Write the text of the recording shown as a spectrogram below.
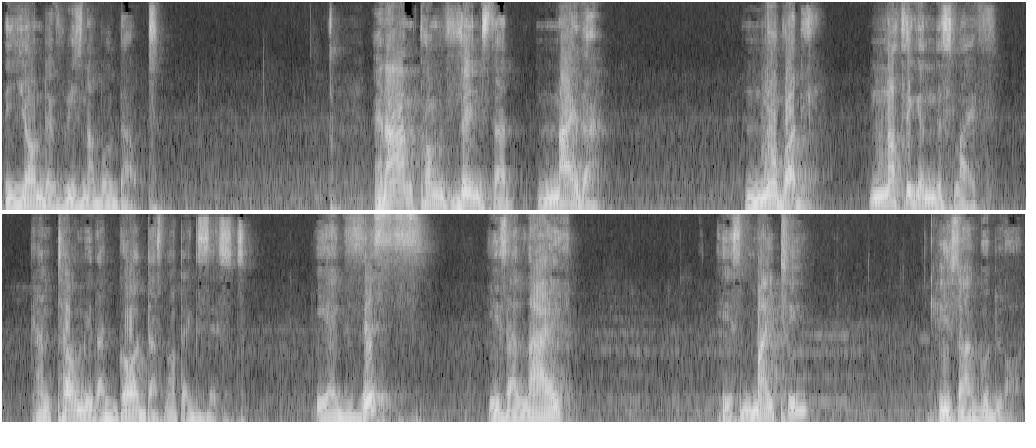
beyond a reasonable doubt. And I'm convinced that neither, nobody, nothing in this life can tell me that God does not exist. He exists, He's alive, He's mighty, He's our good Lord.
